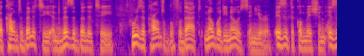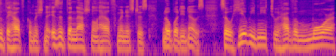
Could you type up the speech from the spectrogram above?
accountability and visibility, who is accountable for that? Nobody knows in Europe. Is it the Commission? Is it the Health Commissioner? Is it the national health ministers? Nobody knows. So here we need to have a more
